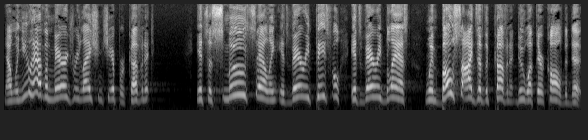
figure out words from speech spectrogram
Now, when you have a marriage relationship or covenant, it's a smooth sailing, it's very peaceful, it's very blessed when both sides of the covenant do what they're called to do.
